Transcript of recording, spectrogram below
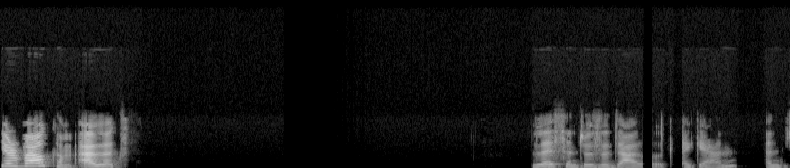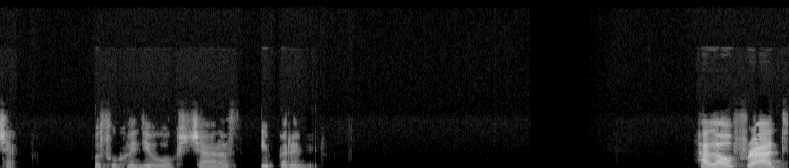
You're welcome, Alex. Listen to the dialogue again and check. Послухай діалог ще раз і перевір. Hello, Fred.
